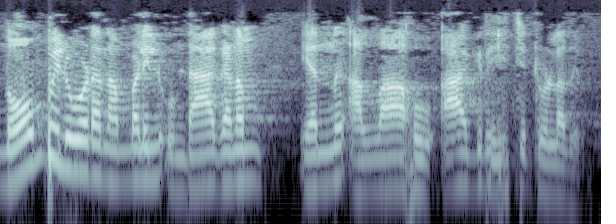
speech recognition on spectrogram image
നോമ്പിലൂടെ നമ്മളിൽ ഉണ്ടാകണം എന്ന് അള്ളാഹു ആഗ്രഹിച്ചിട്ടുള്ളത്.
